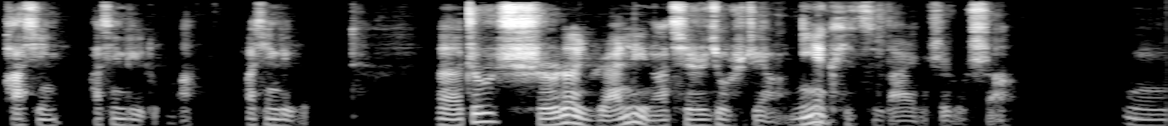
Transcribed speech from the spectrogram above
爬行爬行力度啊，爬行力度。呃，蜘蛛池的原理呢，其实就是这样，你也可以自己搭一个蜘蛛池啊，嗯。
